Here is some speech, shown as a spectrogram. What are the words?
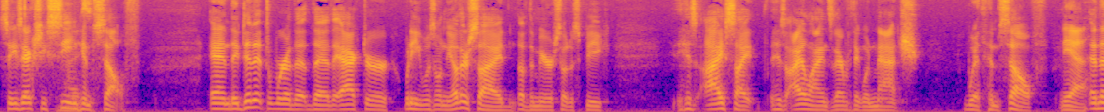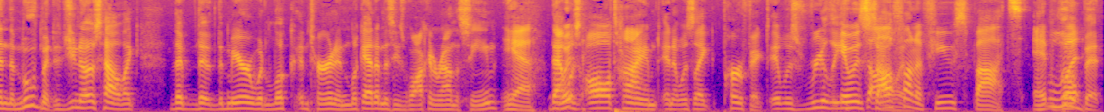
So he's actually seeing Nice. himself, and they did it to where the, the the actor when he was on the other side of the mirror, so to speak, his eyesight, his eye lines, and everything would match with himself. Yeah. And then the movement. Did you notice how like the, the the mirror would look and turn and look at him as he's walking around the scene? Yeah. That was all timed and it was like perfect. It was really It was solid. off on a few spots. It, A little but bit.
